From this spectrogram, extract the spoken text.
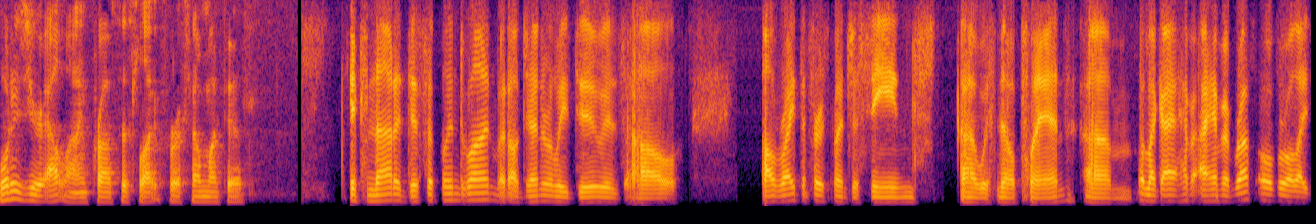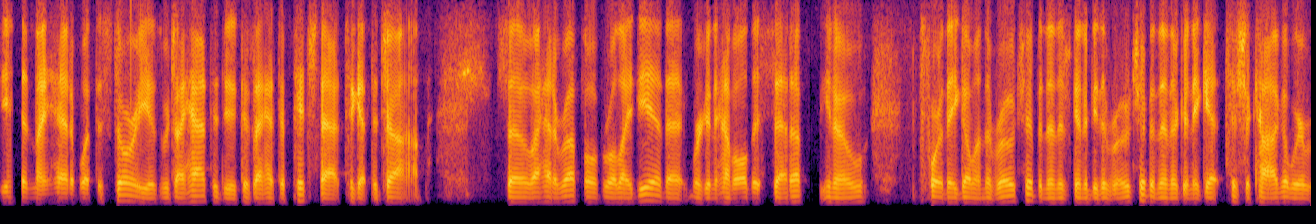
What is your outlining process like for a film like this? It's not a disciplined one. What I'll generally do is I'll I'll write the first bunch of scenes uh, with no plan. Um, but like I have I have a rough overall idea in my head of what the story is, which I had to do because I had to pitch that to get the job. So I had a rough overall idea that we're going to have all this set up, you know, before they go on the road trip, and then there's going to be the road trip, and then they're going to get to Chicago where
